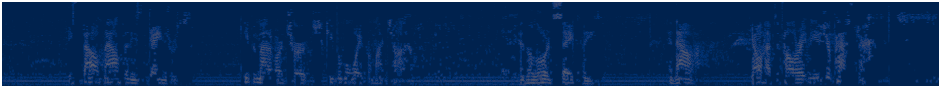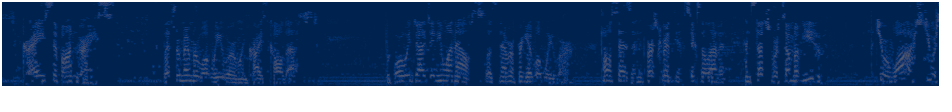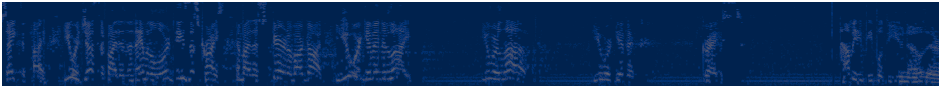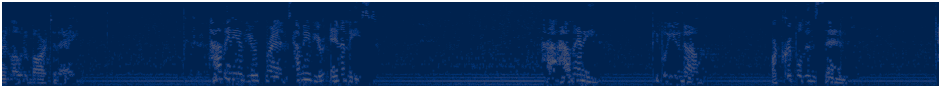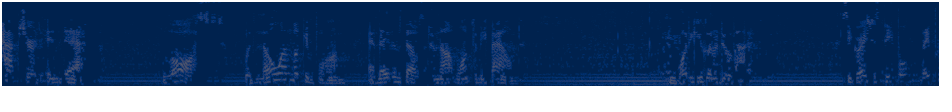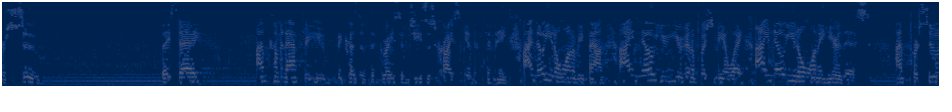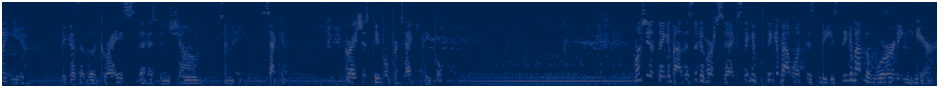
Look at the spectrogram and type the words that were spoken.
He's foul mouthed and he's dangerous. Keep him out of our church. Keep him away from my child. And the Lord saved me. And now, y'all have to tolerate me as your pastor. Grace upon grace. Let's remember what we were when Christ called us. Before we judge anyone else, let's never forget what we were. Paul says in 1 Corinthians 6:11, and such were some of you. But you were washed, you were sanctified, you were justified in the name of the Lord Jesus Christ and by the Spirit of our God. You were given new life. You were loved. You were given grace. How many people do you know that are in Lodabar today? How many of your friends, how many of your enemies, how, many people you know are crippled in sin, captured in death, lost, with no one looking for them, and they themselves do not want to be found. And what are you going to do about it? See, gracious people, they pursue. They say, I'm coming after you because of the grace of Jesus Christ given to me. I know you don't want to be found. I know you, you're going to push me away. I know you don't want to hear this. I'm pursuing you because of the grace that has been shown to me. Second, gracious people protect people. I want you to think about this. Look at verse 6. Think, of, think about what this means. Think about the wording here.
